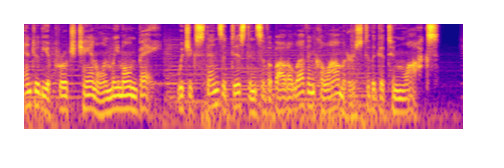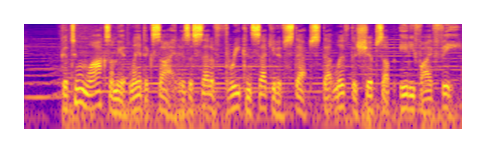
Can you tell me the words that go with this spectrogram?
enter the approach channel in Limon Bay, which extends a distance of about 11 kilometers to the Gatun Locks. Gatun Locks on the Atlantic side is a set of three consecutive steps that lift the ships up 85 feet.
